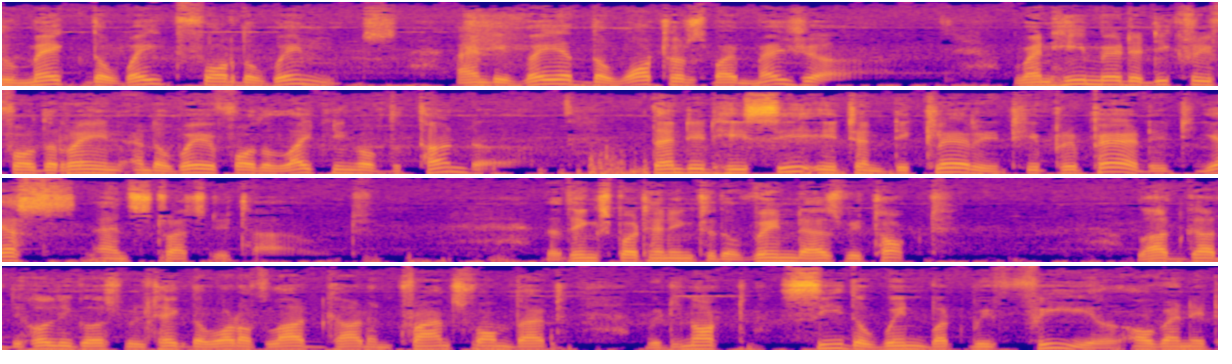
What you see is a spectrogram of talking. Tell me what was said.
to make the weight for the winds, and he weigheth the waters by measure. When he made a decree for the rain and a way for the lightning of the thunder, then did he see it and declare it, he prepared it, yes, and stretched it out. The things pertaining to the wind, as we talked, Lord God, the Holy Ghost will take the word of Lord God and transform that. We do not see the wind, but we feel, or when it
